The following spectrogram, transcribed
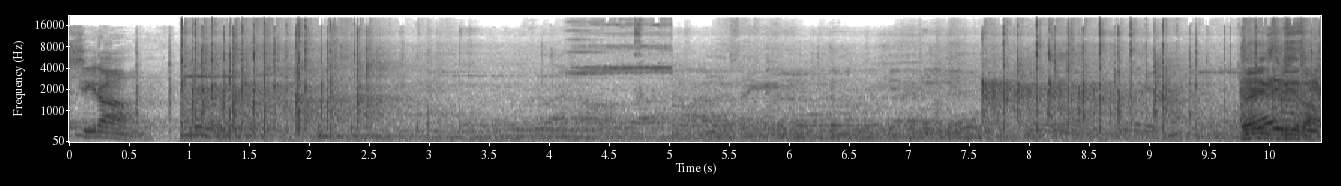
శ్రీరామ్ జై శ్రీరామ్.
